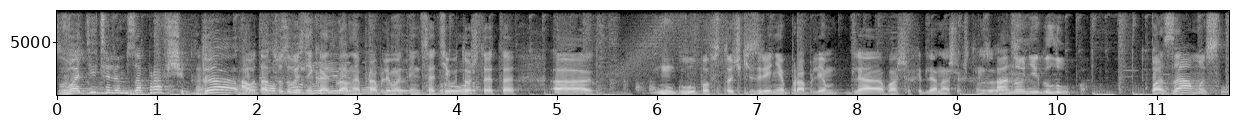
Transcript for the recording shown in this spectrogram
Водителем заправщика? Да, А вот отсюда возникает главная проблема этой инициативы. То, что это э, ну, глупо с точки зрения проблем для ваших и для наших, что называется. Оно не глупо. По замыслу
